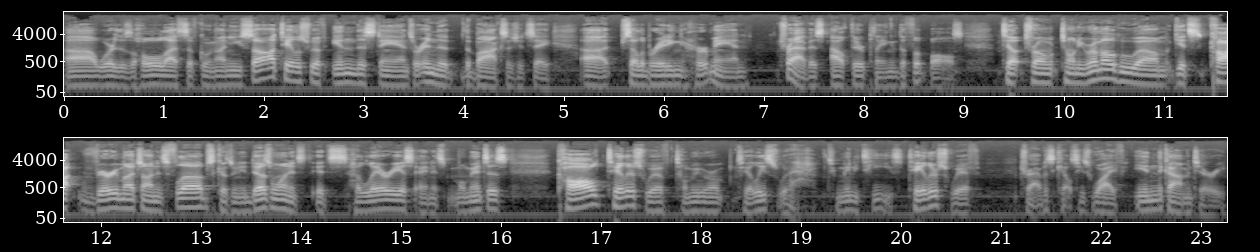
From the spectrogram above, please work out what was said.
uh, where there's a whole lot of stuff going on. You saw Taylor Swift in the stands, or in the, the box, I should say, uh, celebrating her man, Travis out there playing the footballs. Tony Romo, who um, gets caught very much on his flubs because when he does one, it's it's hilarious and it's momentous. Called Taylor Swift, Tony Taylor Swift, too many T's. Taylor Swift, Travis Kelce's wife, in the commentary.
